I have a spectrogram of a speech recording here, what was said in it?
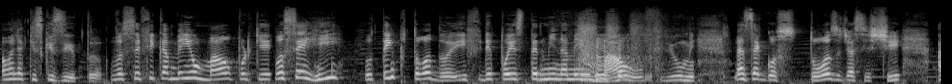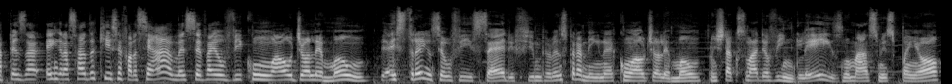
Olha que esquisito. Você fica meio mal porque você ri o tempo todo e depois termina meio mal o filme, mas é gostoso de assistir. Apesar, é engraçado que você fala assim: "Ah, mas você vai ouvir com áudio alemão". É estranho você ouvir série, filme, pelo menos pra mim, né, com áudio alemão. A gente tá acostumado a ouvir inglês, no máximo espanhol,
